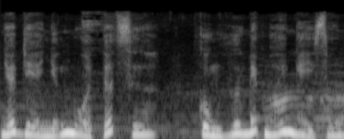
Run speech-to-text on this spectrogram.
nhớ về những mùa Tết xưa cùng hương nếp mới ngày xuân.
